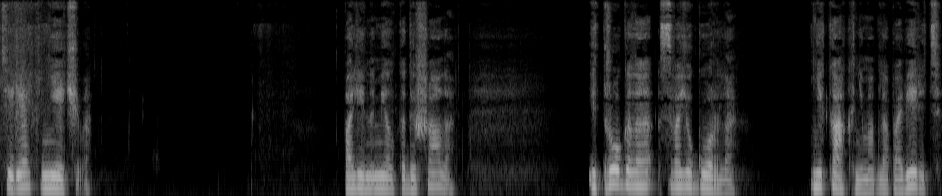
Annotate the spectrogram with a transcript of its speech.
терять нечего. Полина мелко дышала и трогала свое горло никак не могла поверить,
